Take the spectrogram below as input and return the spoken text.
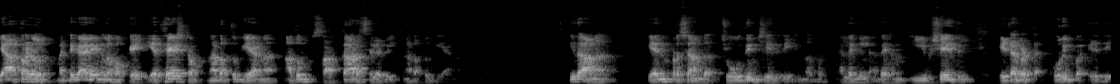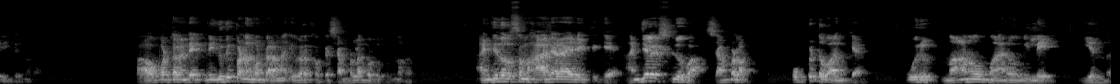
യാത്രകളും മറ്റു കാര്യങ്ങളും ഒക്കെ യഥേഷ്ടം നടത്തുകയാണ്. അതും സർക്കാർ ചെലവിൽ നടത്തുകയാണ്. ഇതാണ് എൻ പ്രശാന്ത് ചോദ്യം ചെയ്തിരിക്കുന്നത്. അല്ലെങ്കിൽ അദ്ദേഹം ഈ വിഷയത്തിൽ ഇടപെട്ട് കുറിപ്പ് എഴുതിയിരിക്കുന്നത്. പാവപ്പെട്ടവന്റെ നികുതി പണം കൊണ്ടാണ് ഇവർക്കൊക്കെ ശമ്പളം കൊടുക്കുന്നത്. അഞ്ചു ദിവസം ഹാജരായ വ്യക്തിക്ക് അഞ്ചു ലക്ഷം രൂപ ശമ്പളം ഒപ്പിട്ട് വാങ്ങിക്കാൻ ഒരു നാണവും മാനവും ഇല്ലേ എന്ന്.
